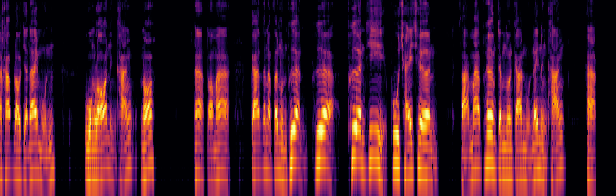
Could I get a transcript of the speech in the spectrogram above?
นะครับ เราจะได้หมุนวงล้อหนึ่งครั้งเนาะอ่าต่อมาการสนับสนุนเพื่อนเพื่อเพื่อนที่ผู้ใช้เชิญ สามารถเพิ่มจำนวนการหมุนได้หนึ่งครั้ง หาก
